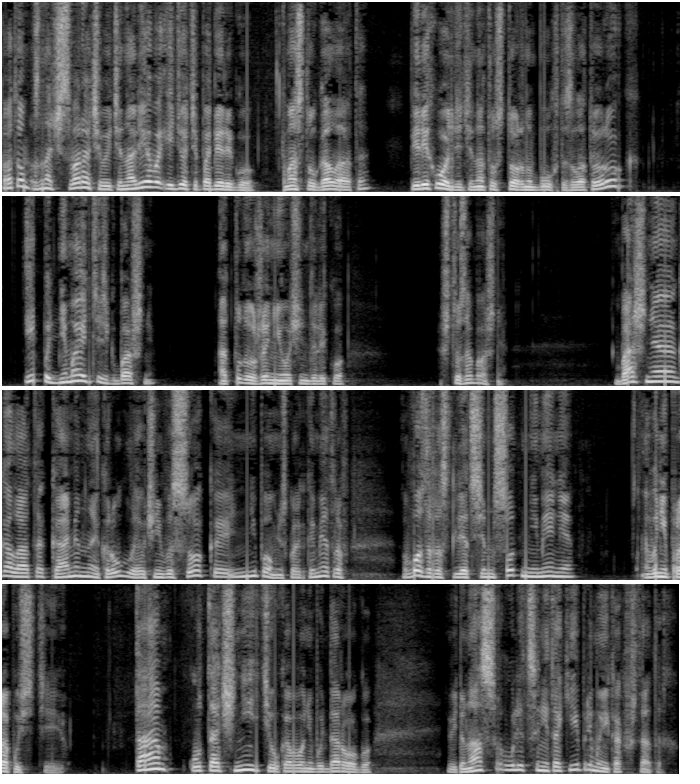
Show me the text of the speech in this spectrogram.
Потом, значит, сворачиваете налево, идете по берегу к мосту Галата, переходите на ту сторону бухты Золотой Рог и поднимаетесь к башне. Оттуда уже не очень далеко. Что за башня? Башня Галата, каменная, круглая, очень высокая, не помню сколько метров, возраст лет 700, не менее. Вы не пропустите ее. Там уточните у кого-нибудь дорогу, ведь у нас улицы не такие прямые, как в Штатах.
